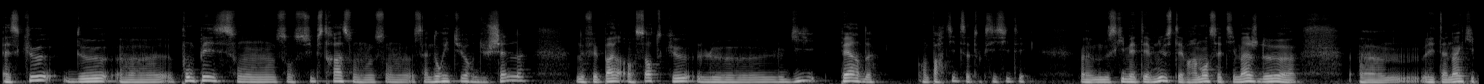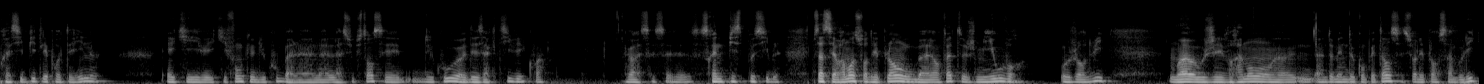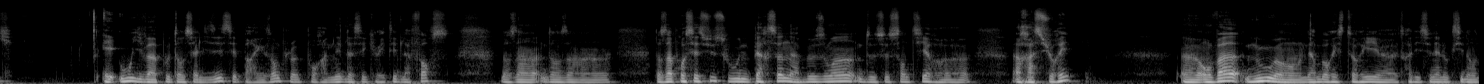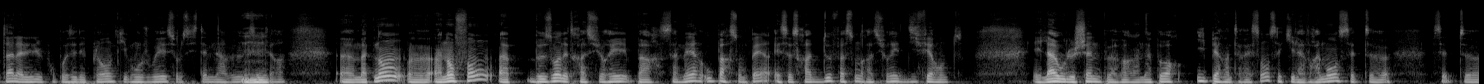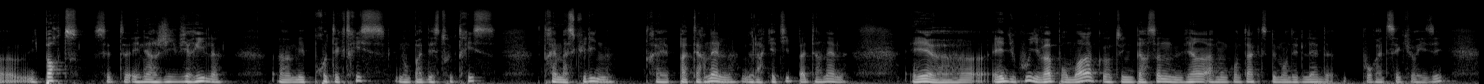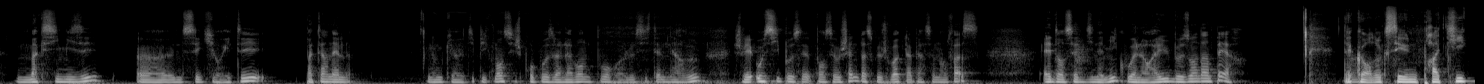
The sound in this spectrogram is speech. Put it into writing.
est-ce que de euh, pomper son, substrat, sa nourriture du chêne, ne fait pas en sorte que le, gui perde en partie de sa toxicité? Euh, Ce qui m'était venu, c'était vraiment cette image de euh, euh, tanins qui précipitent les protéines et qui, font que du coup, bah, la, substance est du coup désactivée. Quoi. Ça serait une piste possible. Ça, c'est vraiment sur des plans où bah, en fait, je m'y ouvre aujourd'hui. Moi, où j'ai vraiment un, un domaine de compétence, c'est sur les plans symboliques. Et où il va potentialiser, c'est par exemple pour amener de la sécurité, de la force, dans un, dans un, dans un processus où une personne a besoin de se sentir euh, rassurée. euh, on va, nous, en herboristerie euh, traditionnelle occidentale, aller lui proposer des plantes qui vont jouer sur le système nerveux, Mhm. etc. Euh, maintenant, un enfant a besoin d'être rassuré par sa mère ou par son père, et ce sera deux façons de rassurer différentes. Et là où le chêne peut avoir un apport hyper intéressant, c'est qu'il a vraiment cette, euh, cette, euh, il porte cette énergie virile, euh, mais protectrice, non pas destructrice, très masculine, très paternelle, de l'archétype paternel. Et, et du coup, il va pour moi, quand une personne vient à mon contact demander de l'aide pour être sécurisée, maximiser une sécurité paternelle. Donc typiquement, si je propose la lavande pour le système nerveux, je vais aussi penser au chêne parce que je vois que la personne en face est dans cette dynamique où elle aurait eu besoin d'un père. D'accord, donc c'est une pratique,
